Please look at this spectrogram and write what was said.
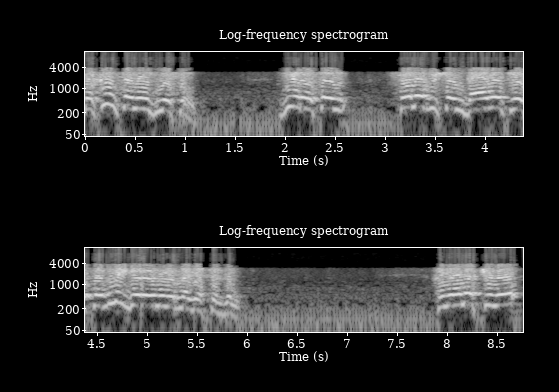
sakın seni üzmesin. Zira sen sana düşen davet ve tebliğ görevini yerine getirdin. Kıyamet günü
